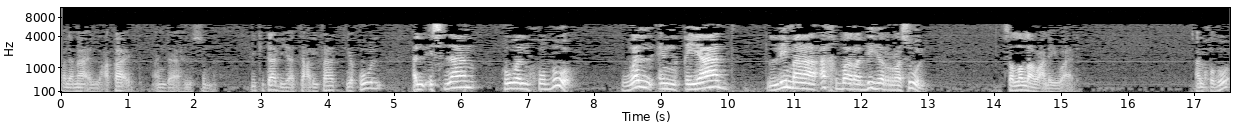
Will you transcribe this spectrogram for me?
علماء العقائد عند أهل السنة. في كتابه التعريفات يقول الإسلام هو الخضوع والانقياد لما أخبر به الرسول صلى الله عليه وآله. الخضوع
